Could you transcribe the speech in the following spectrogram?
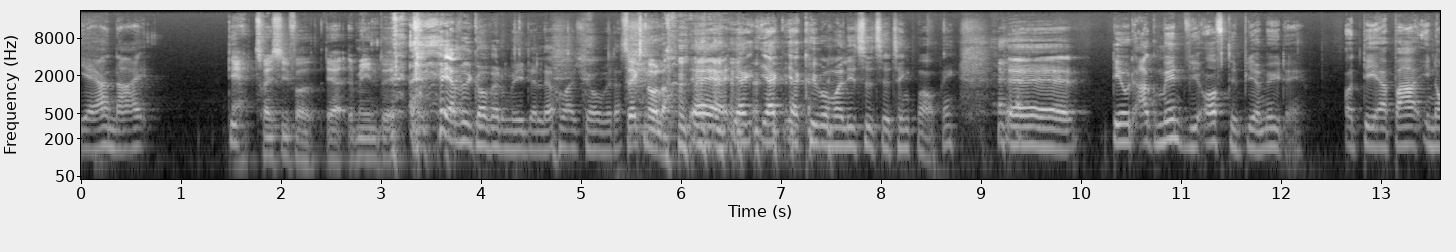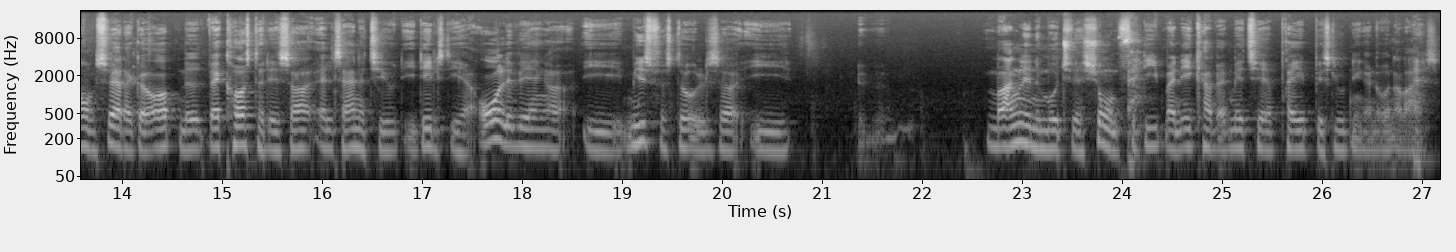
ja, nej. Det... Ja, 60 cifre. Ja, jeg mente det. jeg ved godt, hvad du mener. Jeg laver meget sjov med dig. 6 nuller. ja, ja, jeg, jeg, jeg køber mig lige tid til at tænke mig op. Ikke? Øh, det er jo et argument, vi ofte bliver mødt af og det er bare enormt svært at gøre op med, hvad koster det så alternativt i dels de her overleveringer, i misforståelser, i øh, manglende motivation, fordi man ikke har været med til at præge beslutningerne undervejs.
